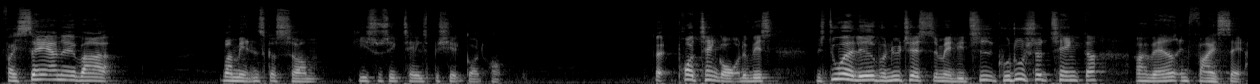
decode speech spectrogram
Farisæerne var, var mennesker, som Jesus ikke talte specielt godt om. Prøv at tænke over det. Hvis, hvis du havde levet på nytestamentlig tid, kunne du så tænke dig at have været en farisæer?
